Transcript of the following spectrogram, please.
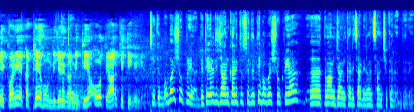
ਇੱਕ ਵਾਰੀ ਇਕੱਠੇ ਹੋਣ ਦੀ ਜਿਹੜੀ ਰਣਨੀਤੀ ਆ ਉਹ ਤਿਆਰ ਕੀਤੀ ਗਈ ਹੈ ਠੀਕ ਹੈ ਬਹੁਤ ਬਹੁਤ ਸ਼ੁਕਰੀਆ ਡਿਟੇਲ ਦੀ ਜਾਣਕਾਰੀ ਤੁਸੀਂ ਦਿੱਤੀ ਬਹੁਤ ਬਹੁਤ ਸ਼ੁਕਰੀਆ ਅ, ਤਮਾਮ ਜਾਣਕਾਰੀ ਸਾਡੇ ਨਾਲ ਸਾਂਝੀ ਕਰਨ ਦੇ ਲਈ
